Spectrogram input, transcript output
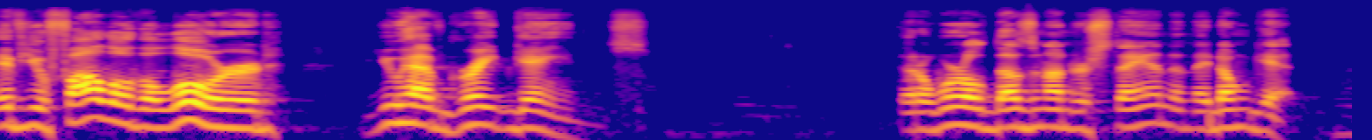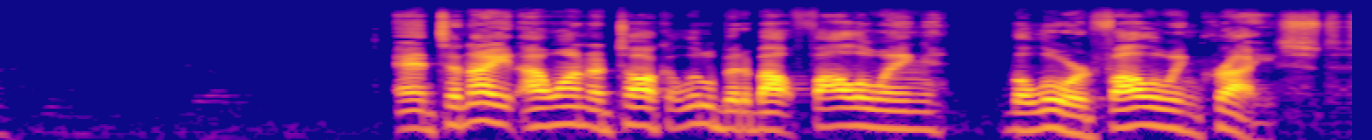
if you follow the Lord, you have great gains that a world doesn't understand and they don't get. And tonight I want to talk a little bit about following the Lord, following Christ.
